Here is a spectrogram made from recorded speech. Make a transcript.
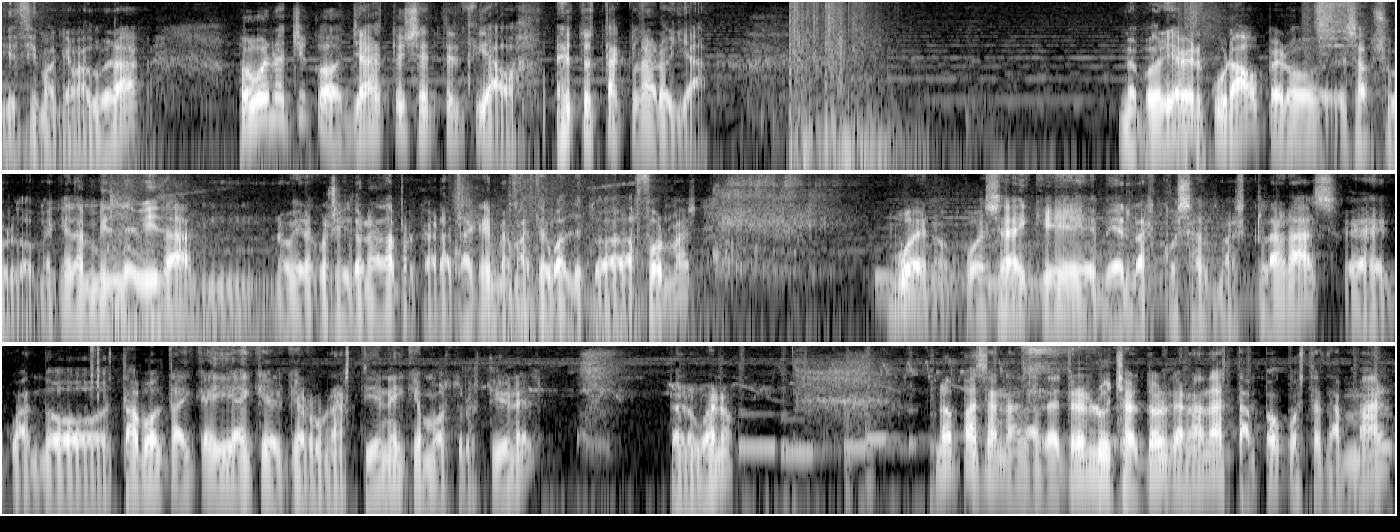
Y encima que madura. Pues bueno, chicos, ya estoy sentenciado. Esto está claro ya. Me podría haber curado, pero es absurdo. Me quedan mil de vida, mm, no hubiera conseguido nada porque ahora ataque y me mata igual de todas las formas. Bueno, pues hay que ver las cosas más claras. Eh, cuando está Volta hay que ir, hay que ver qué runas tiene y qué monstruos tiene. Pero bueno, no pasa nada. De tres luchas, dos ganadas, tampoco está tan mal.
